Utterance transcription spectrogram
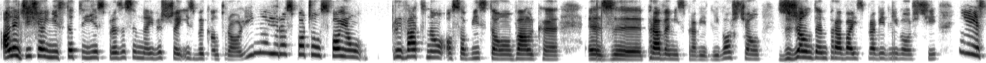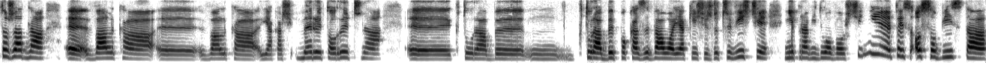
Ale dzisiaj niestety jest prezesem Najwyższej Izby Kontroli, no i rozpoczął swoją prywatną, osobistą walkę e, z prawem i sprawiedliwością, z rządem prawa i sprawiedliwości. Nie jest to żadna e, walka, e, walka jakaś merytoryczna, która by, mm, która by pokazywała jakieś rzeczywiście nieprawidłowości. Nie, to jest osobista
